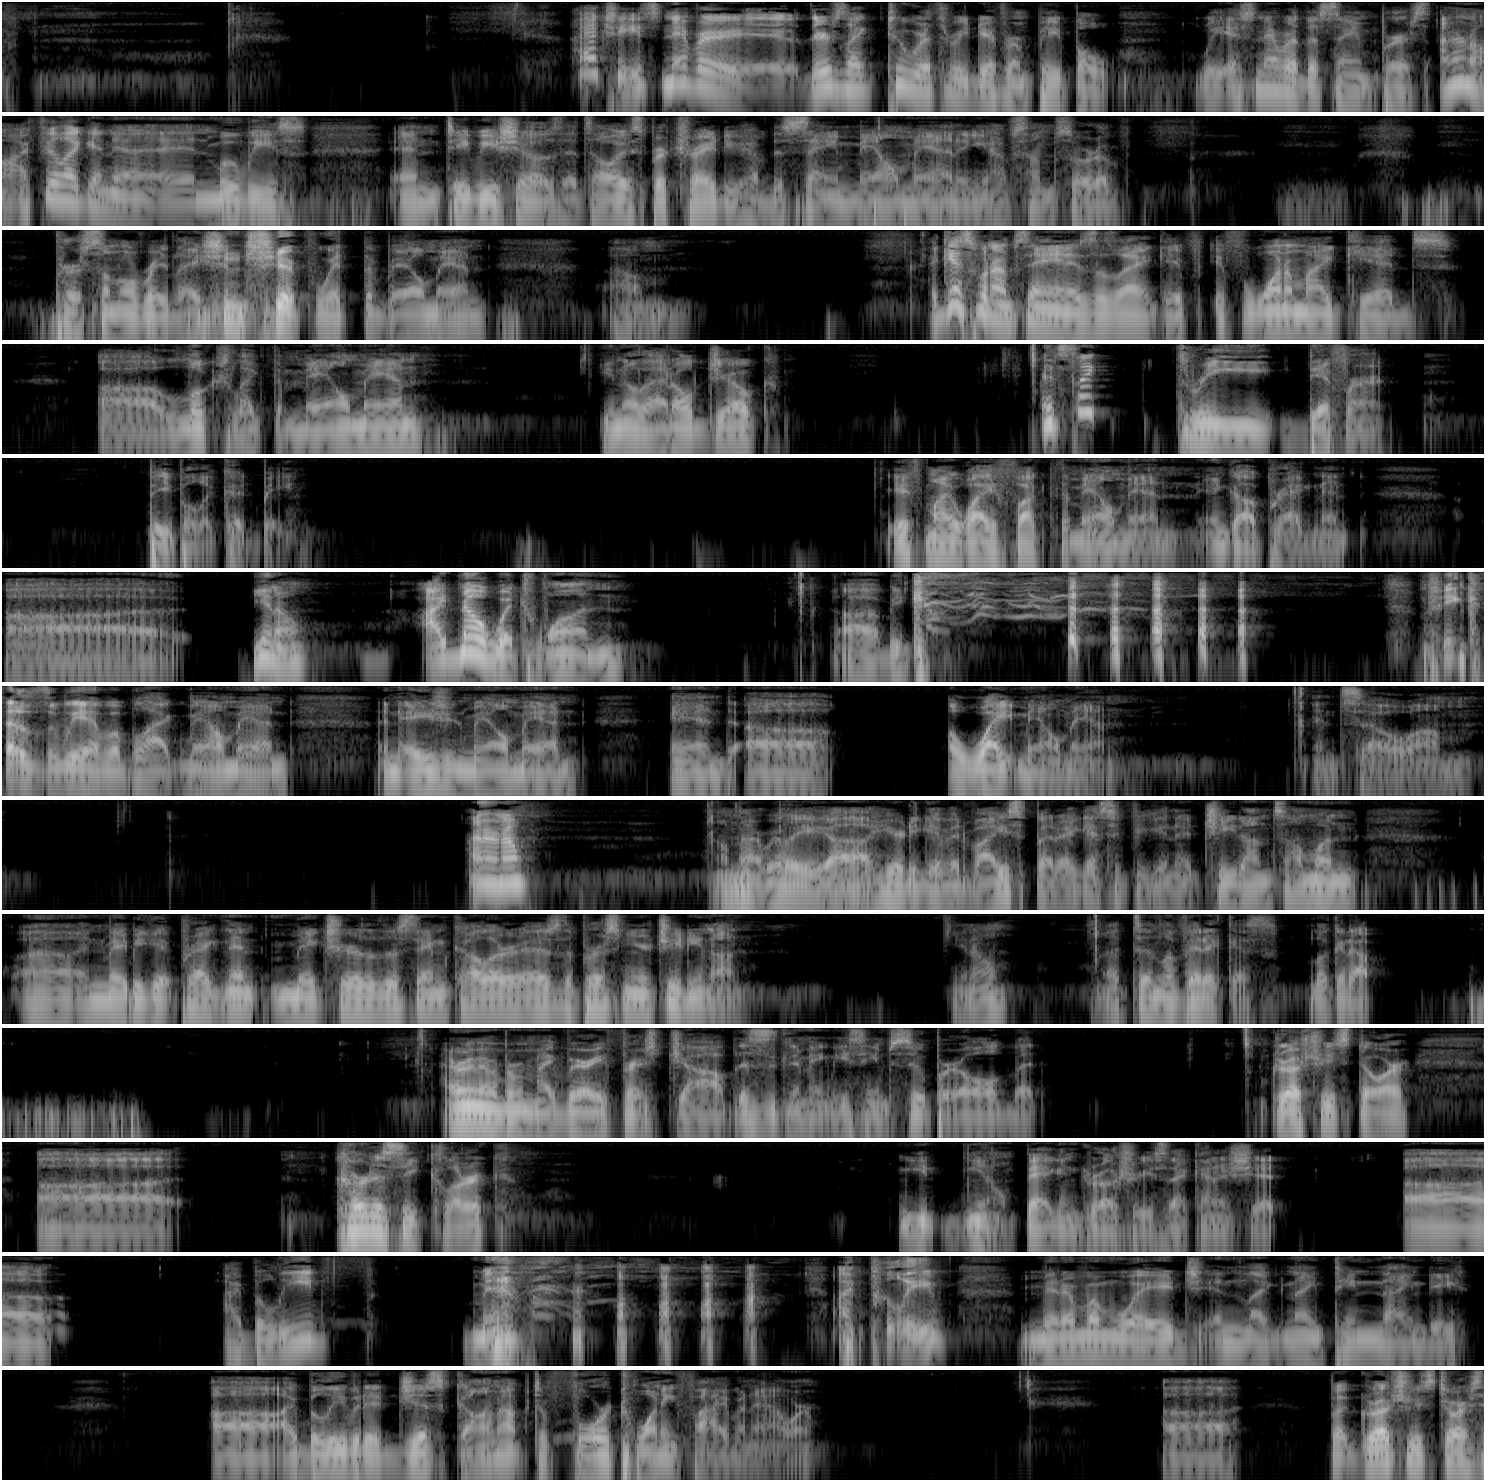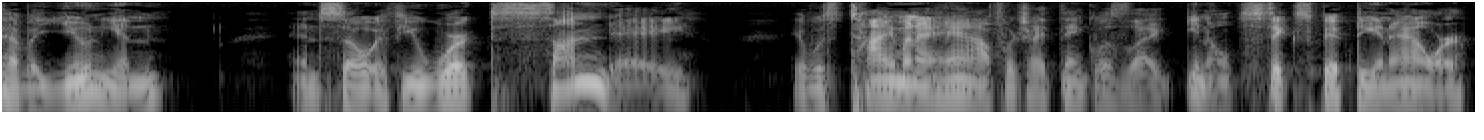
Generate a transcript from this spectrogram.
Actually, it's never. There's like two or three different people. We. It's never the same person. I don't know. I feel like in uh, in movies and TV shows, it's always portrayed you have the same mailman and you have some sort of personal relationship with the mailman. Um, I guess what I'm saying is, is like if if one of my kids uh, looked like the mailman, you know that old joke. It's like three different people it could be. If my wife fucked the mailman and got pregnant, uh, you know, I'd know which one, uh, because because we have a black mailman, an Asian mailman, and uh, a white mailman. And so, um, I don't know. I'm not really uh, here to give advice, but I guess if you're to cheat on someone uh, and maybe get pregnant, make sure they're the same color as the person you're cheating on. You know, that's in Leviticus. Look it up. I remember my very first job. This is going to make me seem super old, but grocery store, uh, courtesy clerk, you, you know, bagging groceries, that kind of shit. Uh, I believe minimum, I believe minimum wage in like 1990. Uh, I believe it had just gone up to 4.25 an hour. Uh, but grocery stores have a union, and so if you worked Sunday, it was time and a half, which I think was like you know 6.50 an hour.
